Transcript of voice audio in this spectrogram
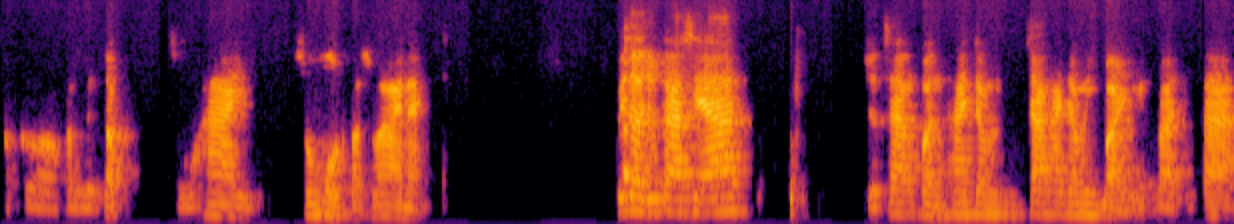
ờ, phần luyện tập số 2, số 1 và số 2 này. Bây giờ chúng ta sẽ chuyển sang phần 200 trang 207 và chúng ta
